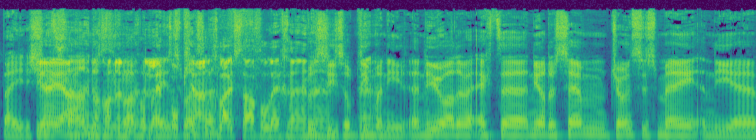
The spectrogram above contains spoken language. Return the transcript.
bij je shit ja, ja. staan. en dan Dus gewoon die een, laptopje aan de geluidstafel leggen. En, Precies, eh, op die ja. manier. En nu hadden we echt, eh, nu hadden Sam Jones dus mee en die, eh,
